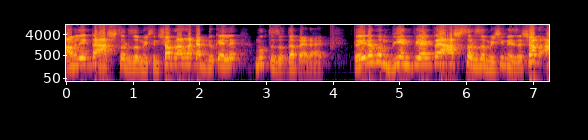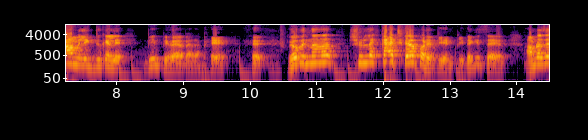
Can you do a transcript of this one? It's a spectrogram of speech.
আওয়ামী একটা আশ্চর্য মেশিন। সব রাজাকার ঢুকাইলে মুক্তিযোদ্ধা বেড়ায়। তো এরকম বিএনপি একটা আশ্চর্য মেশিন হয়েছে। সব আওয়ামী লীগ ঢুকাইলে বিএনপি হয়ে বেড়াবে। রবীন্দ্রনাথ শুনলে কাজ হয়ে পড়ে বিএনপি, দেখেছেন? আমরা যে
